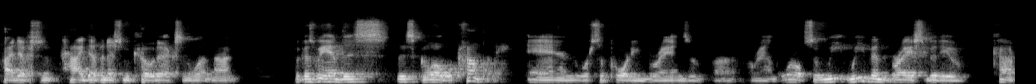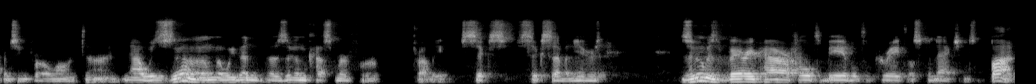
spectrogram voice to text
high definition high definition codecs and whatnot, because we have this this global company and we're supporting brands uh, around the world. So we we've embraced video conferencing for a long time. Now with Zoom, we've been a Zoom customer for probably six six seven years Zoom is very powerful to be able to create those connections, but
